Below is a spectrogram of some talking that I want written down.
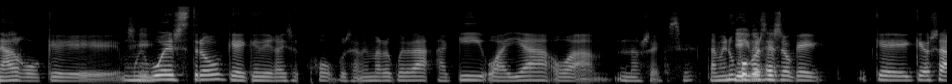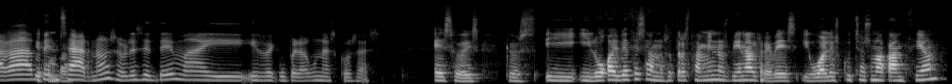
algo que muy vuestro, que, digáis, jo, pues a mí me recuerda aquí o allá o a, no sé. También un poco es eso, que, que, os haga pensar ¿no? sobre ese tema y, recuperar algunas cosas. Eso es. Que os, y, y, luego hay veces a nosotras también nos viene al revés. Igual escuchas una canción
